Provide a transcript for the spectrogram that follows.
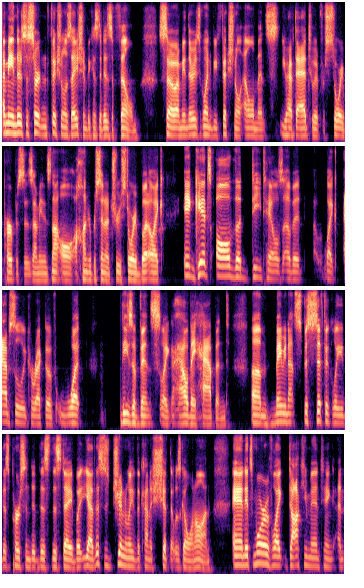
I mean, there's a certain fictionalization because it is a film. So, I mean, there's going to be fictional elements you have to add to it for story purposes. I mean, it's not all 100% a true story, but like it gets all the details of it like absolutely correct of what these events like how they happened um maybe not specifically this person did this this day but yeah this is generally the kind of shit that was going on and it's more of like documenting an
